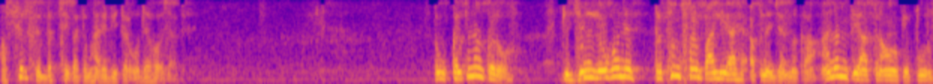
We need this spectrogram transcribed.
और फिर से बच्चे का तुम्हारे भीतर उदय हो जाता है। तुम कल्पना करो कि जिन लोगों ने प्रथम क्षण पा लिया है अपने जन्म का, अनंत यात्राओं के पूर्व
